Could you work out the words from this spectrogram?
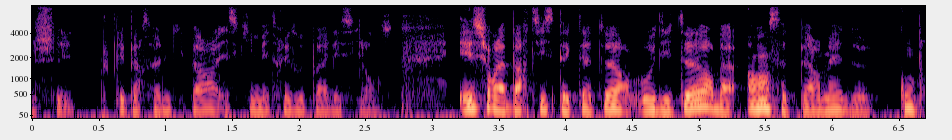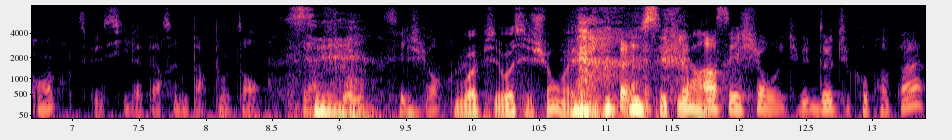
chez toutes les personnes qui parlent, est-ce qu'ils maîtrisent ou pas les silences. Et sur la partie spectateur-auditeur, bah, un, ça te permet de comprendre, parce que si la personne parle tout le temps, c'est un C'est- flow, c'est chiant. Ouais, puis, ouais, c'est chiant. Ouais. c'est clair. Un, c'est chiant. Deux, tu comprends pas.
